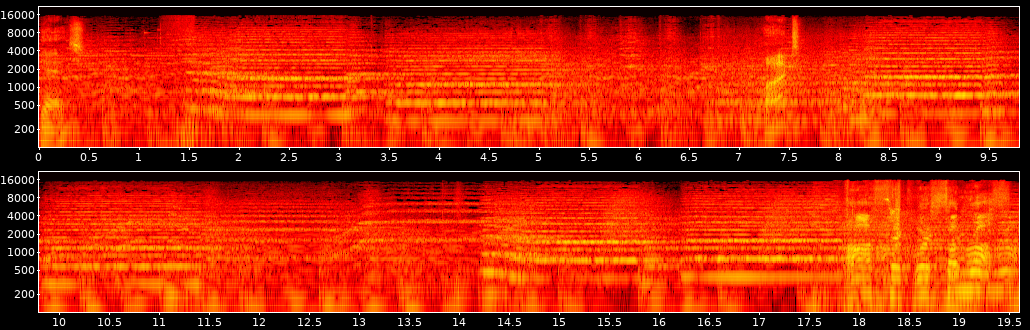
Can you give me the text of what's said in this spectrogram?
Yes? Arthek were Thunroth!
